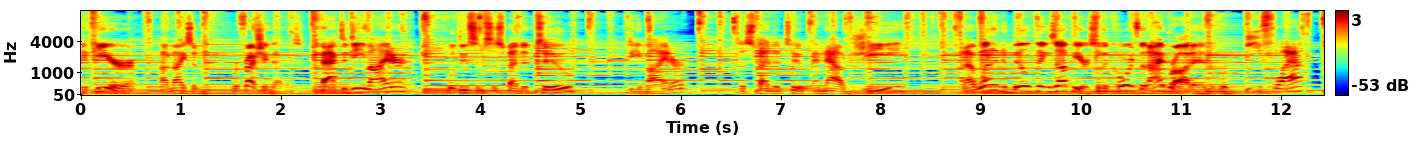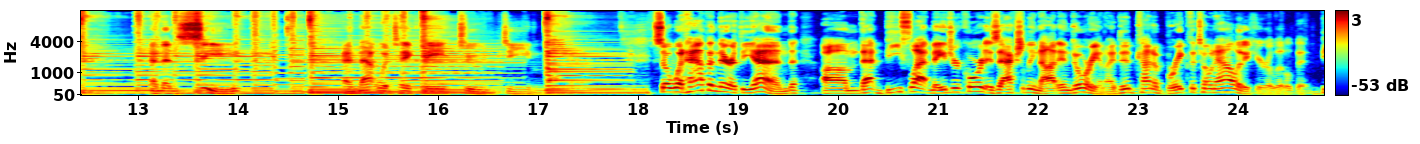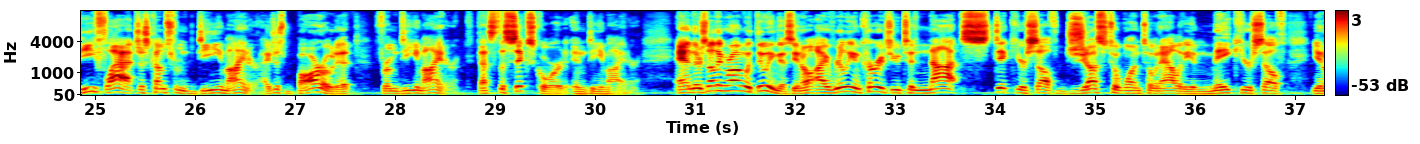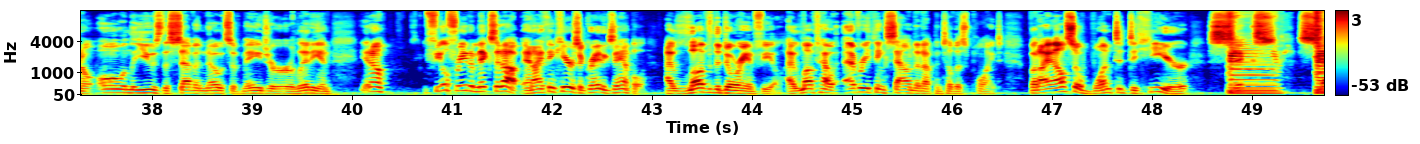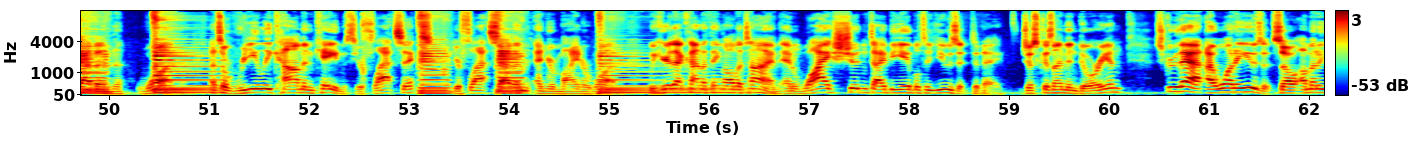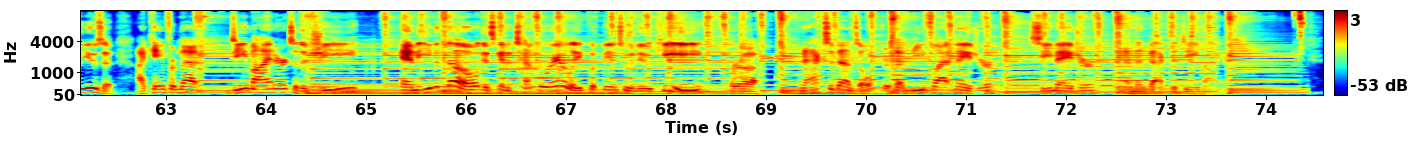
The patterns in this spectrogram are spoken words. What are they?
You hear how nice and refreshing that is. Back to D minor, we'll do some suspended 2, D minor, suspended 2, and now G. And I wanted to build things up here, so the chords that I brought in were B flat, and then C, and that would take me to D minor. So what happened there at the end, um, that B flat major chord is actually not in Dorian. I did kind of break the tonality here a little bit. B flat just comes from D minor. I just borrowed it from D minor. That's the sixth chord in D minor. And there's nothing wrong with doing this. You know, I really encourage you to not stick yourself just to one tonality and make yourself, you know, only use the seven notes of major or Lydian. You know, feel free to mix it up. And I think here's a great example. I loved the Dorian feel. I loved how everything sounded up until this point. But I also wanted to hear six, seven, one. That's a really common cadence. Your flat six, your flat seven, and your minor one. We hear that kind of thing all the time. And why shouldn't I be able to use it today? Just because I'm in Dorian? Screw that. I want to use it. So I'm going to use it. I came from that D minor to the G. And even though it's going to temporarily put me into a new key, or a, an accidental, there's that B flat major, C major, and then back to D minor.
